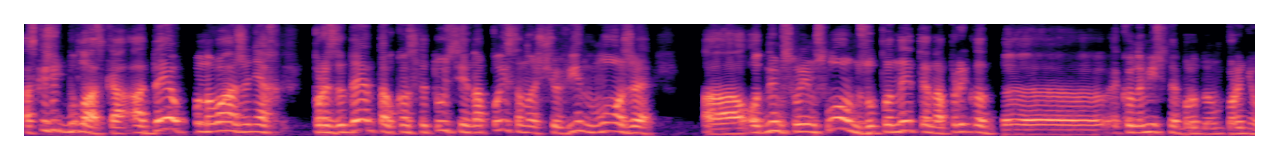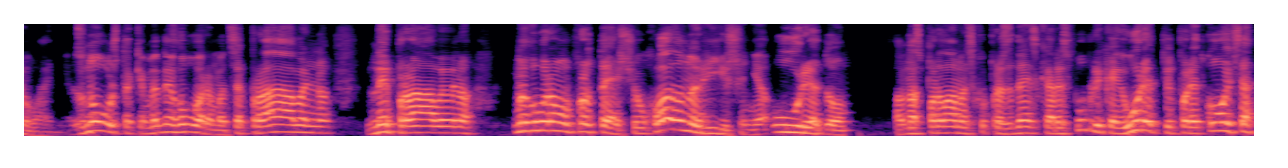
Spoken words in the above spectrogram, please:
А скажіть, будь ласка, а де в повноваженнях президента в конституції написано, що він може а, одним своїм словом зупинити, наприклад, е, економічне бронювання? Знову ж таки, ми не говоримо це правильно, неправильно. Ми говоримо про те, що ухвалено рішення урядом. А в нас парламентсько-президентська республіка, і уряд підпорядковується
